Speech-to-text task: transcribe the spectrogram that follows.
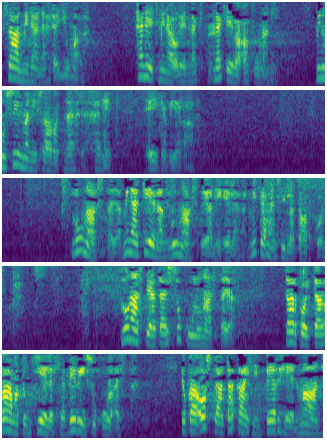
saan minä nähdä Jumalan. Hänet minä olen nä, näkevä apunani. Minun silmäni saavat nähdä hänet, eikä vieraan. Lunastaja. Minä tiedän lunastajani elävän. Mitä hän sillä tarkoittaa? Lunastaja tai sukulunastaja tarkoittaa raamatun kielessä verisukulaista, joka ostaa takaisin perheen maan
